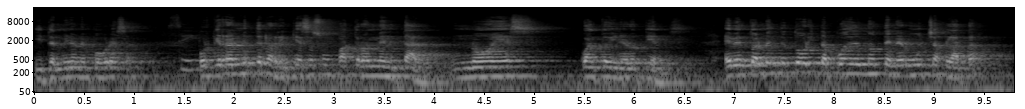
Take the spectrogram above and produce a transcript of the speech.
y terminan en pobreza. Sí. Porque realmente la riqueza es un patrón mental, no es cuánto dinero tienes. Eventualmente tú ahorita puedes no tener mucha plata,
